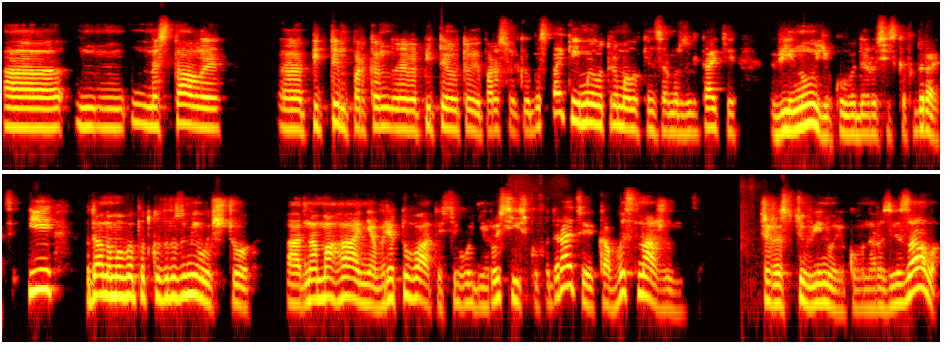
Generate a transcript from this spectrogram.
а, не стали е, під тим паркан е, під тою парасолькою безпеки, і ми отримали в кінцевому результаті війну, яку веде Російська Федерація. І в даному випадку зрозуміло, що намагання врятувати сьогодні Російську Федерацію, яка виснажується через цю війну, яку вона розв'язала,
